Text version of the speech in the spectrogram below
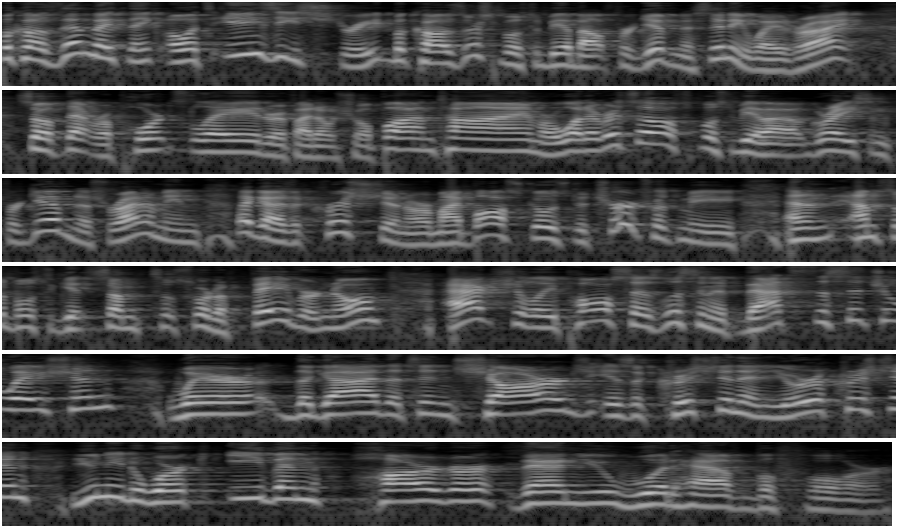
because then they think, oh, it's easy street because they're supposed to be about forgiveness, anyways, right? So if that report's late or if I don't show up on time or whatever, it's all supposed to be about grace and forgiveness, right? I mean, that guy's a Christian or my boss goes to church with me and I'm supposed to get some sort of favor. No, actually, Paul says, listen, if that's the situation where the guy that's in charge is a Christian and you're a Christian, you need to work even harder than you would have before.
